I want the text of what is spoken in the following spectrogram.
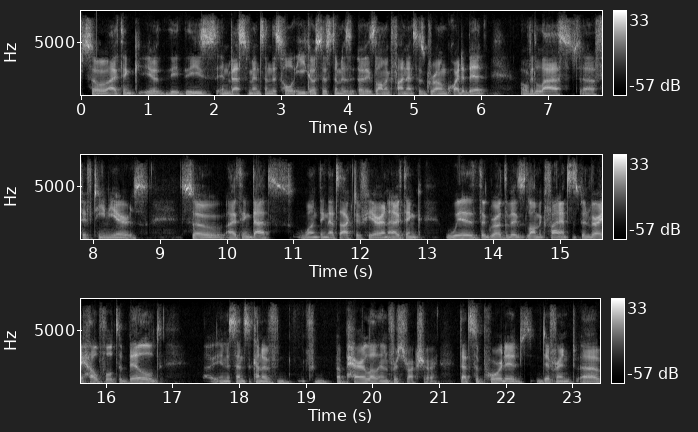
So I think you know, the, these investments and this whole ecosystem is, of Islamic finance has grown quite a bit over the last uh, 15 years. So I think that's one thing that's active here. And I think with the growth of Islamic finance, it's been very helpful to build, uh, in a sense, kind of a parallel infrastructure that supported different uh,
